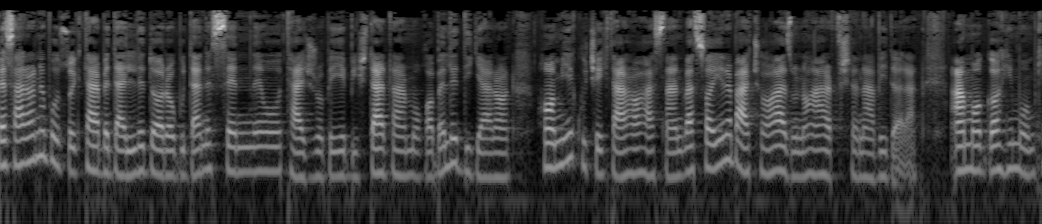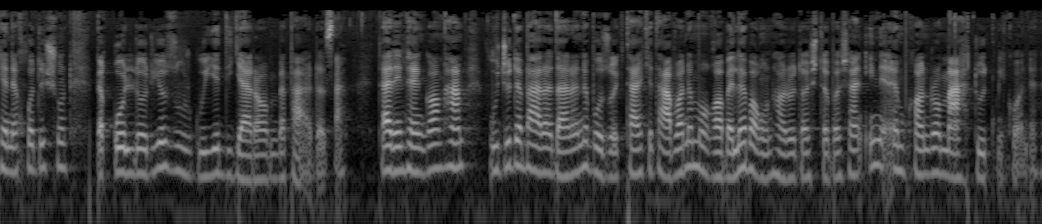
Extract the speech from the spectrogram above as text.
پسران بزرگتر به دلیل دارا بودن سن و تجربه بیشتر در مقابل دیگران حامی کوچکترها هستند و سایر بچه ها از اونها حرف شنوی دارند. اما گاهی ممکنه خودشون به قلدری و زورگویی دیگران بپردازند. در این هنگام هم وجود برادران بزرگتر که توان مقابله با اونها رو داشته باشند این امکان رو محدود می‌کنه.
